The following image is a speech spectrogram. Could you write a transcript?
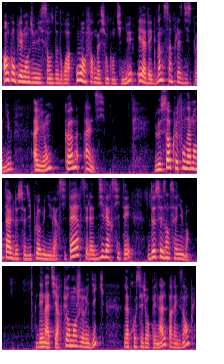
en complément d'une licence de droit ou en formation continue, et avec 25 places disponibles à Lyon comme à Annecy. Le socle fondamental de ce diplôme universitaire, c'est la diversité de ses enseignements. Des matières purement juridiques, la procédure pénale par exemple,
